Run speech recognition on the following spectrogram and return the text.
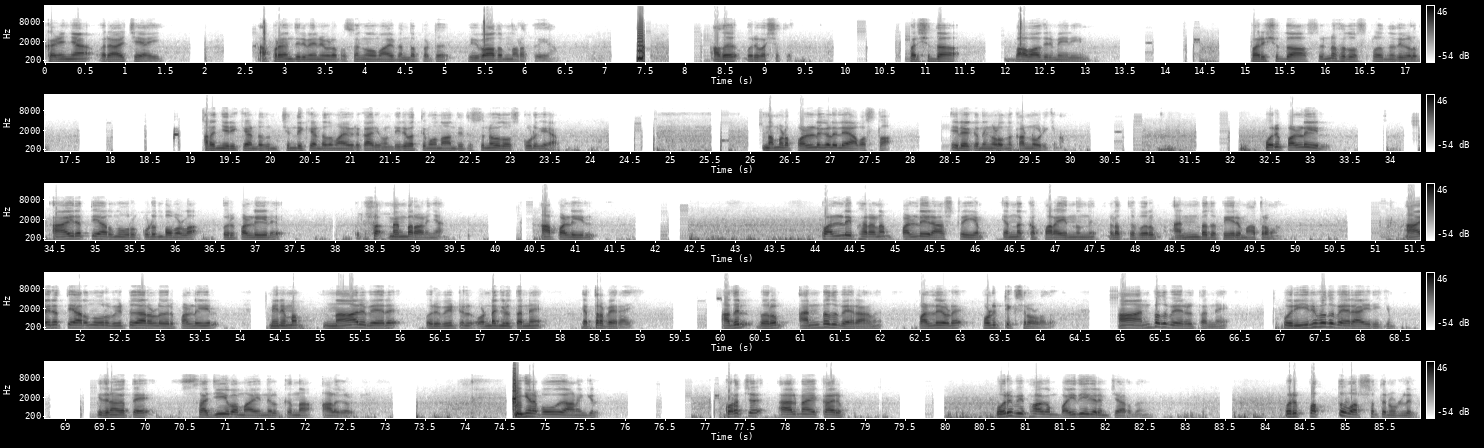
കഴിഞ്ഞ ഒരാഴ്ചയായി അപ്രയം തിരുമേനിയുടെ പ്രസംഗവുമായി ബന്ധപ്പെട്ട് വിവാദം നടക്കുകയാണ്. അത് ഒരു വശത്ത്. പരിശുദ്ധ ബാബാ തിരുമേനിയും പരിശുദ്ധ സുന്നഹദോസ് പ്രതിനിധികളും അറിഞ്ഞിരിക്കേണ്ടതും ചിന്തിക്കേണ്ടതുമായ ഒരു കാര്യമുണ്ട്. ഇരുപത്തിമൂന്നാം തീയതി സുന്നഹദോസ് കൂടുകയാണ്. നമ്മുടെ പള്ളികളിലെ അവസ്ഥ ഇതിലേക്ക് നിങ്ങളൊന്ന് കണ്ണോടിക്കണം. ഒരു പള്ളിയിൽ ആയിരത്തി അറുന്നൂറ് കുടുംബമുള്ള ഒരു പള്ളിയിലെ ഒരു മെമ്പറാണ് ഞാൻ. ആ പള്ളിയിൽ പള്ളി ഭരണം പള്ളി രാഷ്ട്രീയം എന്നൊക്കെ പറയുന്ന ഇടത്ത് വെറും അൻപത് പേര് മാത്രമാണ്. ആയിരത്തി അറുന്നൂറ് വീട്ടുകാരുള്ള ഒരു പള്ളിയിൽ മിനിമം നാല് പേര് ഒരു വീട്ടിൽ ഉണ്ടെങ്കിൽ തന്നെ എത്ര പേരായി? അതിൽ വെറും അൻപത് പേരാണ് പള്ളിയുടെ പൊളിറ്റിക്സിലുള്ളത്. ആ അൻപത് പേരിൽ തന്നെ ഒരു ഇരുപത് പേരായിരിക്കും ഇതിനകത്തെ സജീവമായി നിൽക്കുന്ന ആളുകൾ. ഇങ്ങനെ പോവുകയാണെങ്കിൽ കുറച്ച് ആത്മായക്കാരും ഒരു വിഭാഗം വൈദികരും ചേർന്ന് ഒരു പത്ത് വർഷത്തിനുള്ളിൽ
